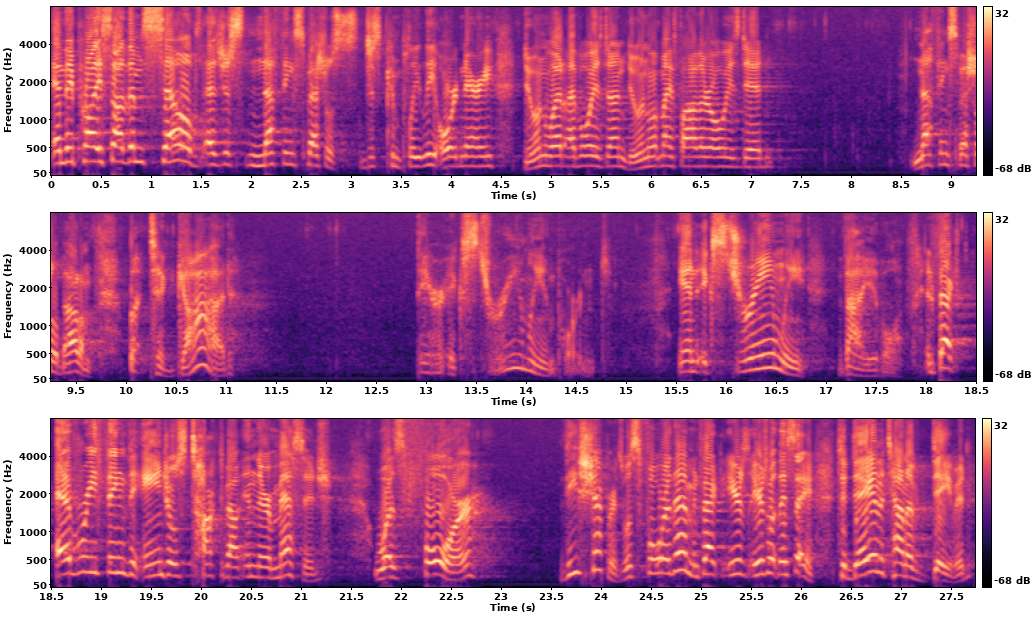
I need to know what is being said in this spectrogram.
And they probably saw themselves as just nothing special, just completely ordinary, doing what I've always done, doing what my father always did. Nothing special about them. But to God, they are extremely important and extremely valuable. In fact, everything the angels talked about in their message was for these shepherds, was for them. In fact, here's, here's what they say Today in the town of David,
